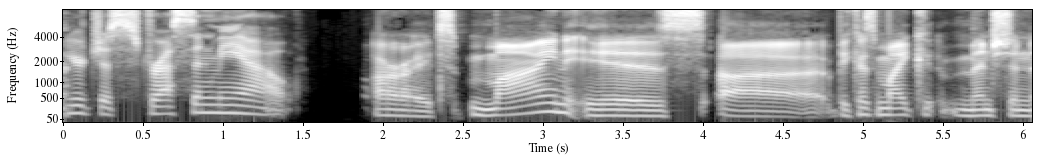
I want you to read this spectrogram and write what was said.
You're just stressing me out. All right. Mine is uh, because Mike mentioned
